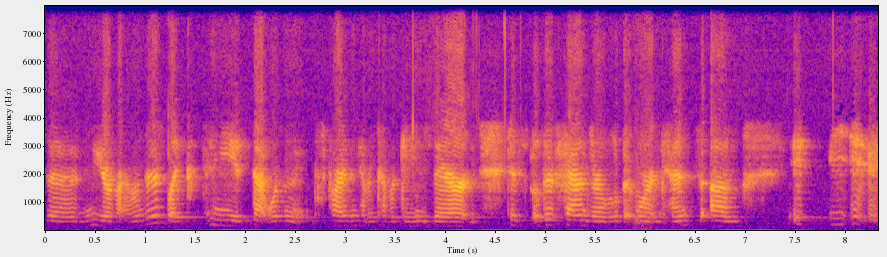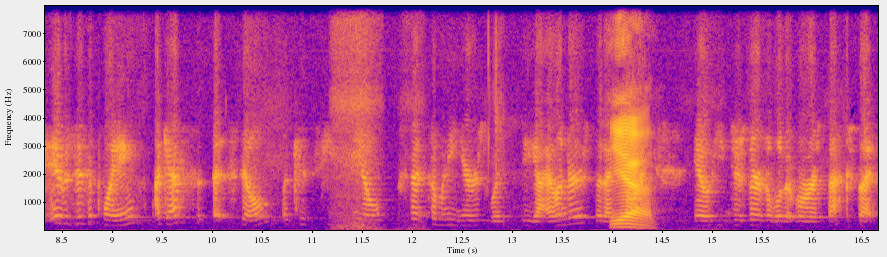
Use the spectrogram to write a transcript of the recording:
the New York Islanders. Like to me, that wasn't surprising having covered games there. Just their fans are a little bit more intense. Um, it, it was disappointing, I guess. Still, because he, you know, spent so many years with the Islanders that I Yeah. thought, you know, he deserved a little bit more respect. But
